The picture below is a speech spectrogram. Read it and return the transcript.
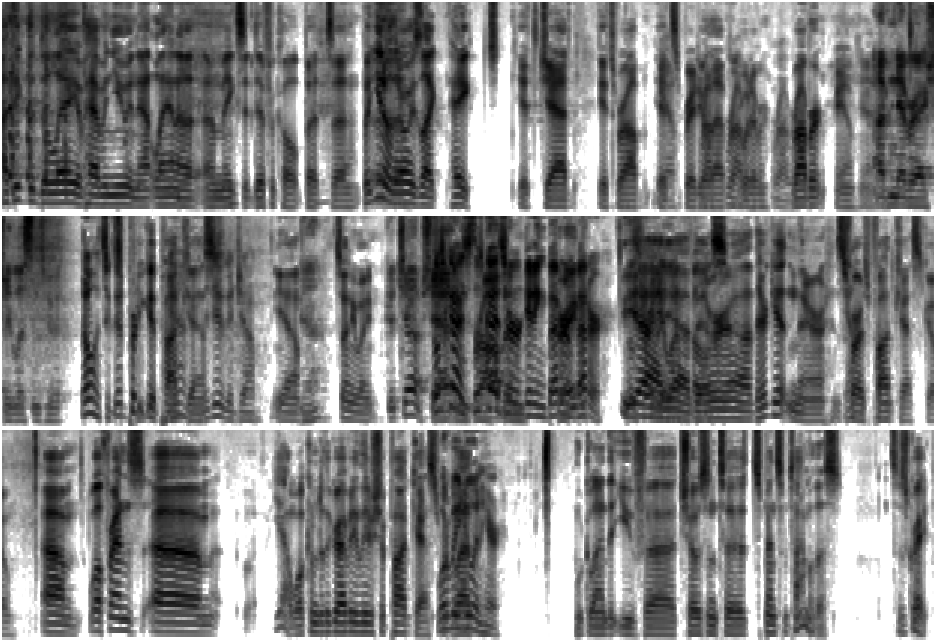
I think the delay of having you in Atlanta uh, makes it difficult, but uh, but you know they're always like, hey, it's Jad, it's Rob, it's Yeah, Radio Rob- Lab, or Robert, whatever. Robert. Robert, yeah, yeah, I've never actually listened to it. No, it's a good, pretty good yeah, podcast. they do a good job. yeah. Yeah. So anyway, Good job, Jad. Those guys, and those Rob guys are and getting better Greg. and better. Those yeah, Radio yeah, Lab fellas. they're uh, they're getting there as far as podcasts go. Um, well, friends, um, yeah, welcome to the Gravity Leadership Podcast. what are We're we glad- doing here? We're glad that you've uh, chosen to spend some time with us. This is great.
